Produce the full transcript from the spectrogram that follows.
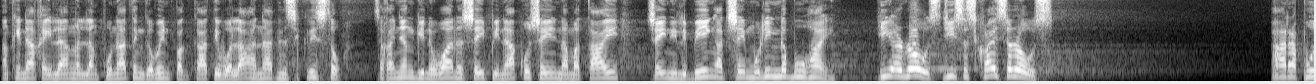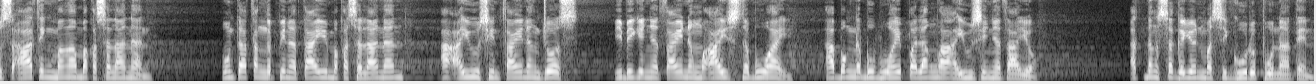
Ang kinakailangan lang po natin gawin pagkatiwalaan natin si Kristo sa kanyang ginawa na siya'y pinako, siya'y namatay, siya'y nilibing at siya'y muling nabuhay. He arose, Jesus Christ arose. Para po sa ating mga makasalanan. Kung tatanggapin na tayo makasalanan, aayusin tayo ng Diyos. Bibigyan niya tayo ng maayos na buhay. Habang nabubuhay pa lang, maayusin niya tayo. At nang sa gayon, masiguro po natin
